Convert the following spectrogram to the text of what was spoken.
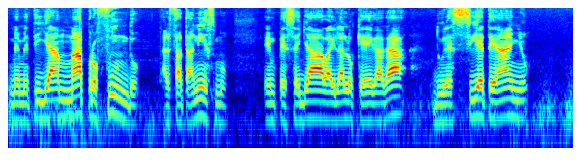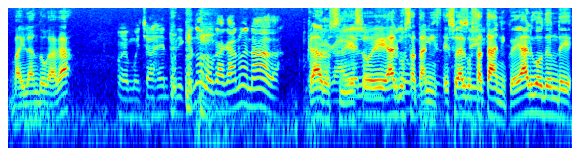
Me metí ya más profundo al satanismo empecé ya a bailar lo que es gaga. Duré siete años bailando gaga. Pues mucha gente dice que no, lo gaga no es nada. Claro, sí, eso es, es algo satánico, eso es algo sí. satánico, es algo donde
